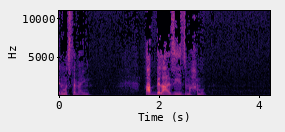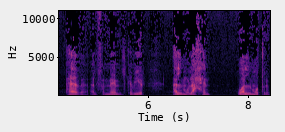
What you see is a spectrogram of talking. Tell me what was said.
المستمعين عبد العزيز محمود هذا الفنان الكبير الملحن والمطرب.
